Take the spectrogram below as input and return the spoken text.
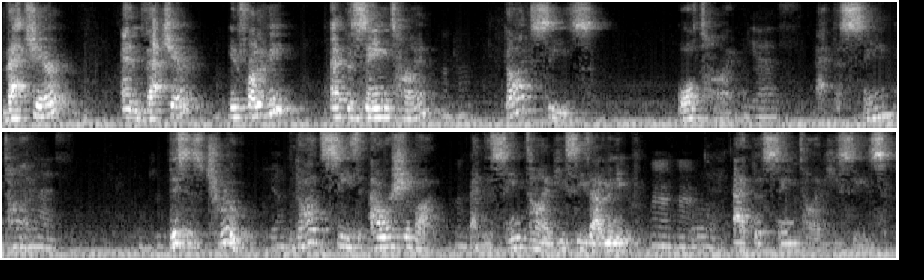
that chair and that chair in front of me at the same time, Mhm. God sees all time Yes. at the same time. Yes. This is true. God sees our Shabbat Mhm. at the same time he sees Adam and Eve. Mhm. At the same time he sees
